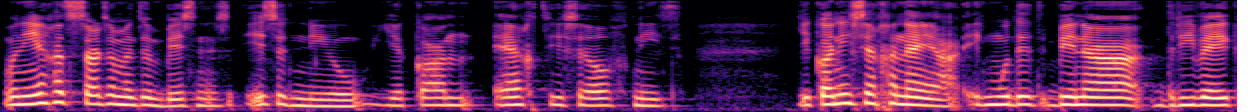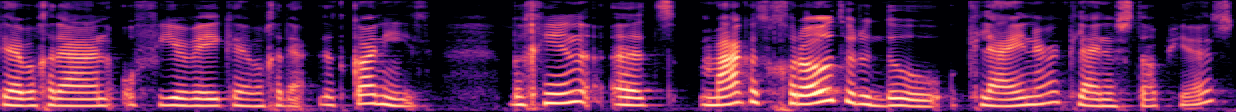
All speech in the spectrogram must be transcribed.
Wanneer je gaat starten met een business, is het nieuw. Je kan echt jezelf niet. Je kan niet zeggen, nou ja, ik moet dit binnen drie weken hebben gedaan of vier weken hebben gedaan. Dat kan niet. Begin het, maak het grotere doel kleiner, kleine stapjes.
